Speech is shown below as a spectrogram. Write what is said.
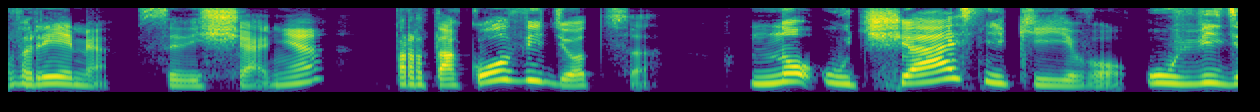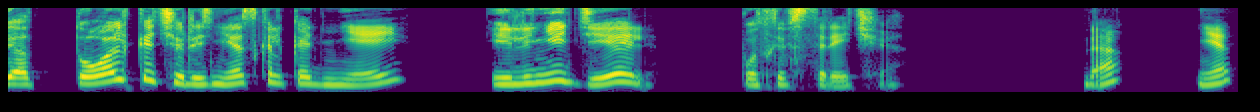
время совещания протокол ведется, но участники его увидят только через несколько дней или недель после встречи. Да? Нет?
